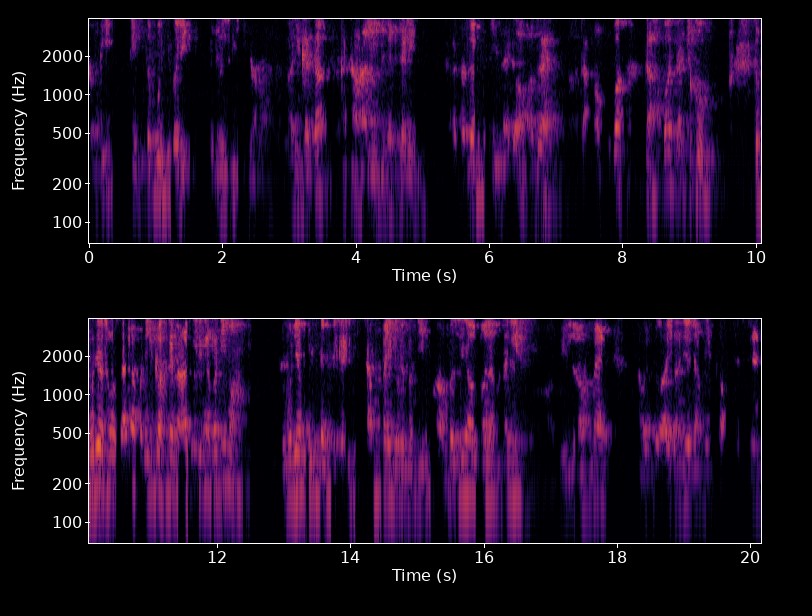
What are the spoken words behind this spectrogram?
Tapi dia tebus balik baju besi. Dia kata, kata Ali bin Abi Talib. Kata dia, tak ada apa kan. Tak mampu apa, tak apa, tak cukup. Kemudian sana menikahkan Ali dengan Fatimah. Kemudian berita ketika ini sampai kepada Fatimah, beliau malah menangis. Bila main waktu ayah dia nak nikah dengan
